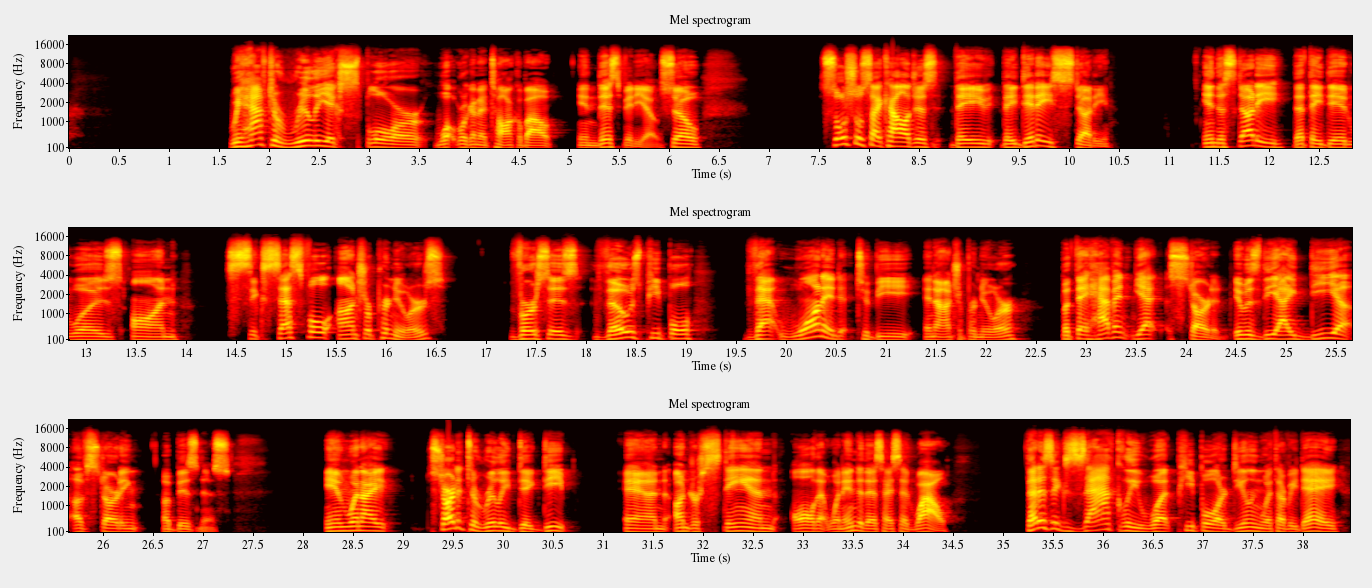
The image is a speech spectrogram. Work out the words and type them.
we have to really explore what we're going to talk about in this video. So, social psychologists they they did a study in the study that they did was on successful entrepreneurs versus those people that wanted to be an entrepreneur but they haven't yet started. It was the idea of starting a business. And when i started to really dig deep and understand all that went into this i said wow that is exactly what people are dealing with every day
